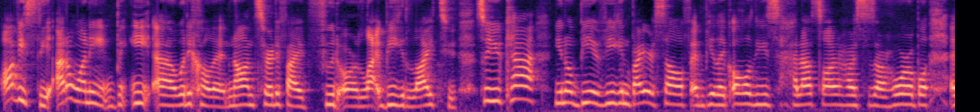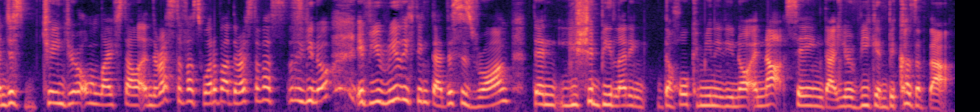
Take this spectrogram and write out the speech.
Obviously i don't want to eat uh, what do you call it non-certified food or li- be lied to. So you can't you know be a vegan by yourself and be like oh these halal slaughterhouses are horrible and just change your own lifestyle. And the rest of us what about the rest of us? You know if you really think that this is wrong then you should be letting the whole community know and not saying that you're vegan because of that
